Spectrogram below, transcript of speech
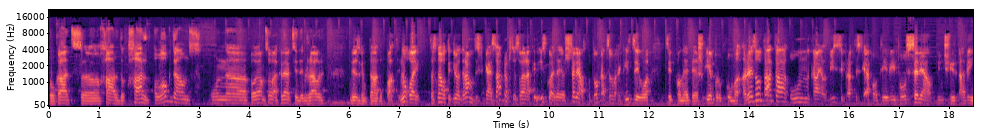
kaut kāds uh, hard, hard lockdowns un uh, cilvēku reakcija, diemžēl, ir diezgan tāda pati. Nu, lai tas nav tik ļoti dramatiski, kā es aprakstu, tas vairāk ir izklaidējošs seriāls par to, kā cilvēki izdzīvo citplanētiešu iebrukuma rezultātā. Un kā jau visi praktiski Apple TV puses seriāli, viņš ir arī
